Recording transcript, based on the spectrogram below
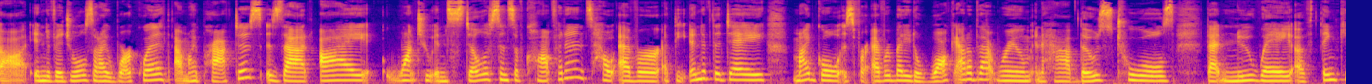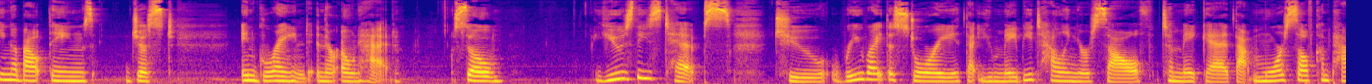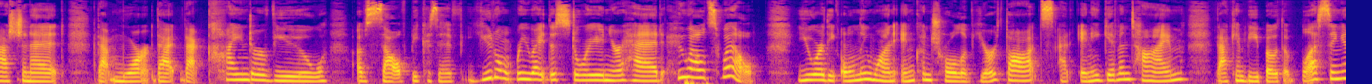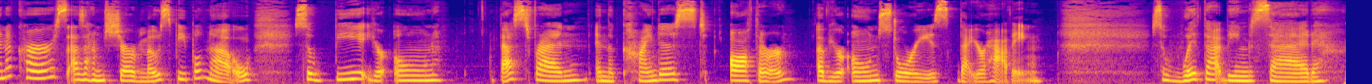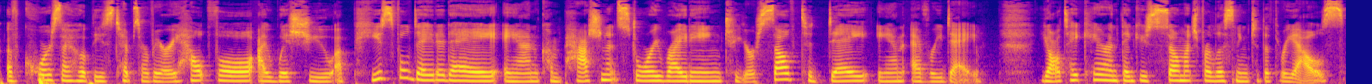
uh, individuals that I work with at my practice is that I want to instill a sense of confidence. However, at the end of the day, my goal is for everybody to walk out of that room and have those tools, that new way of thinking about things just ingrained in their own head. So, use these tips to rewrite the story that you may be telling yourself to make it that more self-compassionate that more that that kinder view of self. Because if you don't rewrite the story in your head who else will? You are the only one in control of your thoughts at any given time. That can be both a blessing and a curse as i'm sure most people know. So be your own best friend and the kindest author of your own stories that you're having. So, with that being said, of course, I hope these tips are very helpful. I wish you a peaceful day today and compassionate story writing to yourself today and every day. Y'all take care and thank you so much for listening to the three L's.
